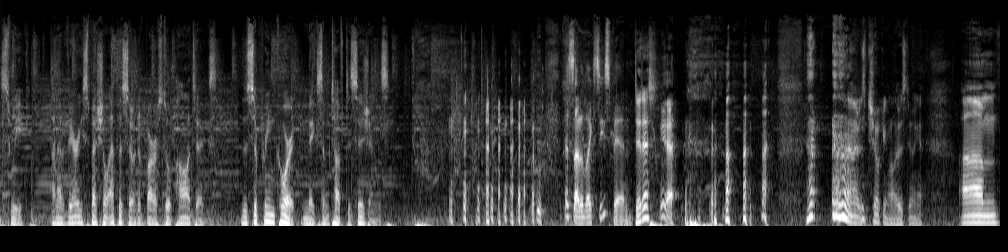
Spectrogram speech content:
This week, on a very special episode of Barstool Politics, the Supreme Court makes some tough decisions. that sounded like C-SPAN. Did it? Yeah. I was choking while I was doing it. Um,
